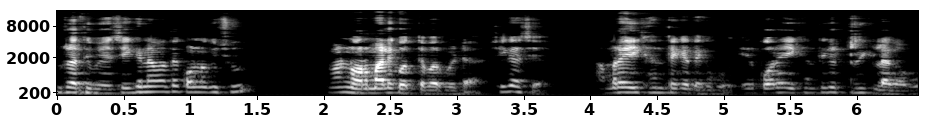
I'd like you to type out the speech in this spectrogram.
দুটা ত্রিভুজ আছে। এখানে আমাদের কোনো কিছু আমরা নর্মালি করতে পারব এটা, ঠিক আছে? আমরা এইখান থেকে দেখব। এরপরে এইখান থেকে ট্রিক লাগাবো।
